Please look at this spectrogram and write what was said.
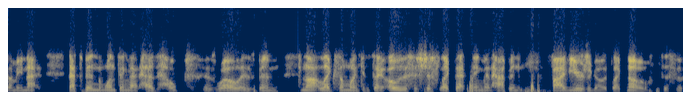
I mean, that that's been the one thing that has helped as well. Has been it's not like someone can say, "Oh, this is just like that thing that happened five years ago." It's like, no, this is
